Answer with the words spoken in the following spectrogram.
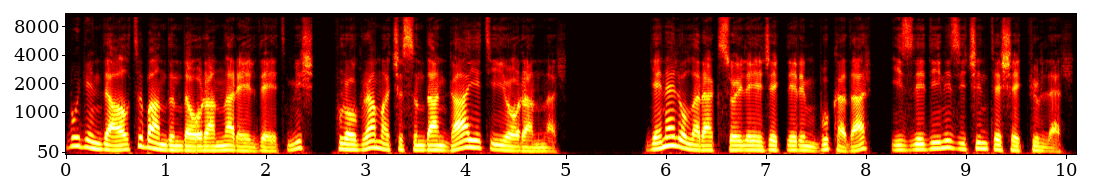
Bugün de 6 bandında oranlar elde etmiş, program açısından gayet iyi oranlar. Genel olarak söyleyeceklerim bu kadar, izlediğiniz için teşekkürler.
